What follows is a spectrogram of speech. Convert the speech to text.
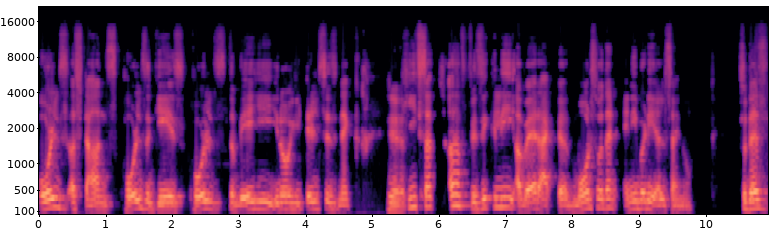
holds a stance, holds a gaze, holds the way he, you know, he tilts his neck. yeah He's such a physically aware actor, more so than anybody else I know. So there's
